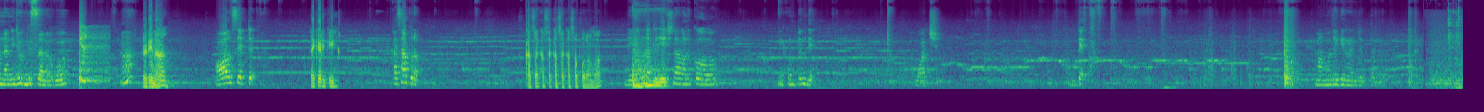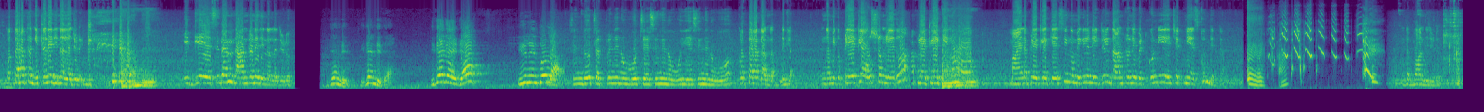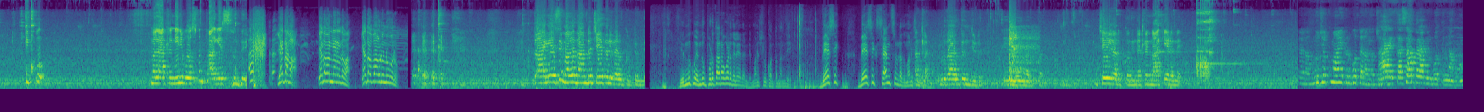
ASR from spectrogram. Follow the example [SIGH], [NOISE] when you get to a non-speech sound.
నన్ను చూపిస్తాను నువ్వు రెడీనా? ఆల్ సెట్ ఎక్కడికి? కసాపురం. కస కస కస కస పురమా దేవుడు అట్లా చేసినావు అనుకో నీకుంటుంది. వాచ్ అంతే. మా అమ్మ దగ్గర అని చెప్తాను. కొత్త రకం ఇట్లనే తినల్లా చూడు. ఇడ్లీ వేసి దాన్ని దాంట్లోనే తినల్లా చూడు. ఇదేంది? ఇదేంది ఇదే? ఇదేందా ఇదే? ఇది నేను చూడలే. సింధు చెప్పింది నువ్వు చేసింది నువ్వు వేసింది నువ్వు. కొత్త రకంగా ఇట్లా. ఇంకా మీకు ప్లేట్లు అవసరం లేదు. ఆ ప్లేట్లేకిను మా ఆయన ప్లేట్లోకి వేసి ఇంకా మిగిలిన ఇడ్లీలు దాంట్లోనే పెట్టుకొని చట్నీ వేసుకొని తింటాం. ఇంత బాగుంది చూడు. టిప్పు మళ్ళీ అట్లా నీళ్ళు పోసుకొని తాగేస్తుంది. నువ్వును. తాగేసి మళ్ళీ దాంట్లో చేతులు కడుక్కుంటుంది ఎందుకు ఎందుకు పుడతారో కూడా తెలియదండి మనుషులు కొంతమంది. బేసిక్ బేసిక్ సెన్స్ ఉండదు అట్లా మనుషులు ఇప్పుడు తాగుతుంది చూడు. చెవి కడుక్కోదు ఇంకా అట్లా నాకేయడమే. నువ్వు చెప్పు మా ఎక్కడ పోతానమ్మా కసాపురానికి పోతున్నాము.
